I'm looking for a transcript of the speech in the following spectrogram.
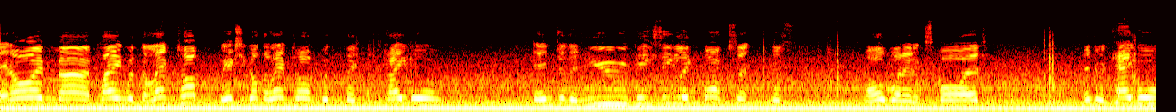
And I'm uh, playing with the laptop. We actually got the laptop with the cable into the new PC link box because my old one had expired. Into a cable,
